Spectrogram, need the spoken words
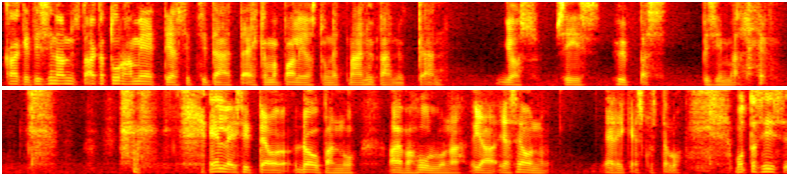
kaiketi siinä on nyt aika turha miettiä sit sitä, että ehkä mä paljastun, että mä en hypännytkään, jos siis hyppäs pisimmälle. Ellei sitten ole dopannut aivan hulluna, ja, ja se on eri keskustelu. Mutta siis,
